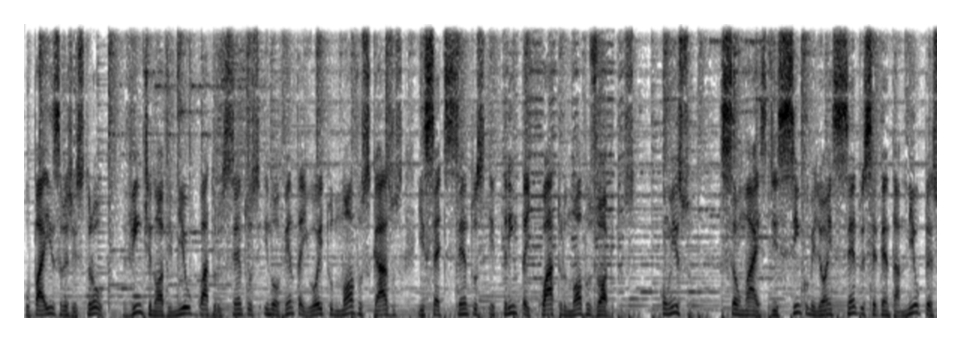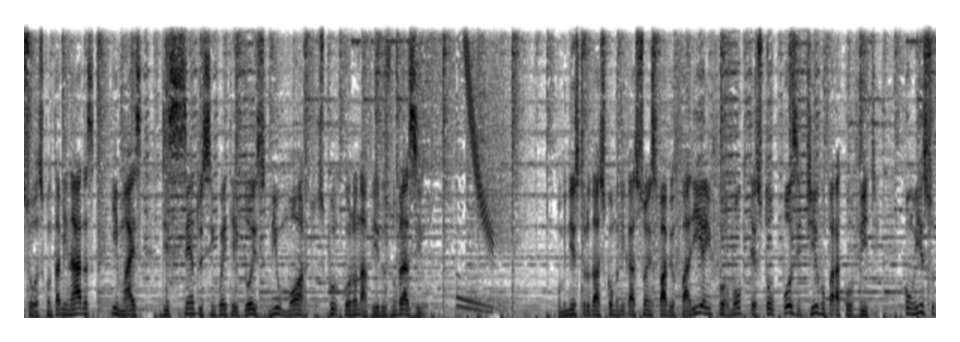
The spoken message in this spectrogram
o país registrou 29.498 novos casos e 734 novos óbitos. Com isso, são mais de 5 milhões 170 mil pessoas contaminadas e mais de 152 mil mortos por coronavírus no Brasil. O ministro das Comunicações, Fábio Faria, informou que testou positivo para a Covid. Com isso,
